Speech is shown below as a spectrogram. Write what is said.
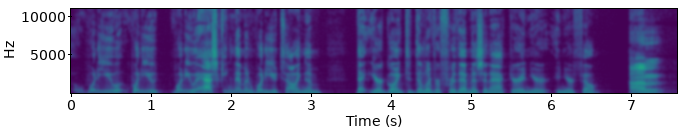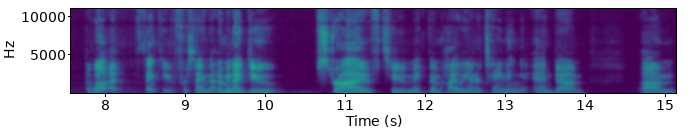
What do you what do you what are you asking them and what are you telling them that you're going to deliver for them as an actor in your in your film? Um, well, I, thank you for saying that. I mean, I do strive to make them highly entertaining, and um, um,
